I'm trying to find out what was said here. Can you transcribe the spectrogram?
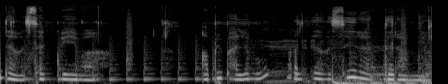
දවසක් වේවා. අපි බලමු අද දවසේ රත්තරම්මිය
